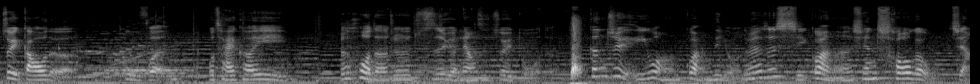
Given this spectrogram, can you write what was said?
最高的部分，我才可以就是获得就是资源量是最多的。根据以往的惯例，我这边是习惯了先抽个武将，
